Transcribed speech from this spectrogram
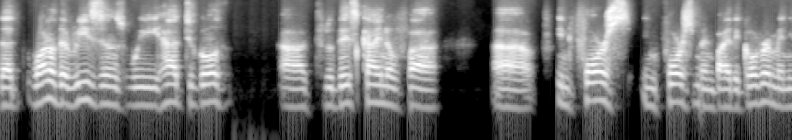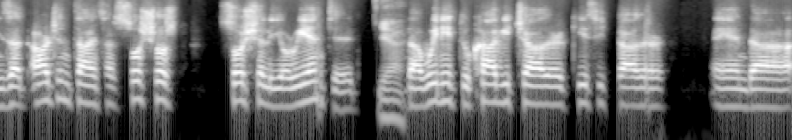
that one of the reasons we had to go uh, through this kind of uh, uh, enforce enforcement by the government is that Argentines are social socially oriented yeah that we need to hug each other kiss each other and uh,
